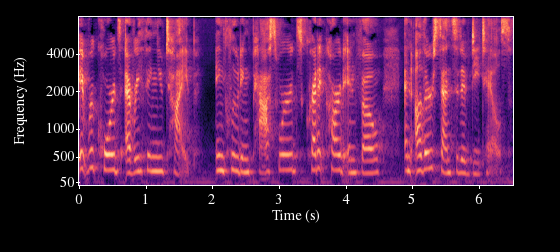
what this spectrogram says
It records everything you type, including passwords, credit card info, and other sensitive details.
